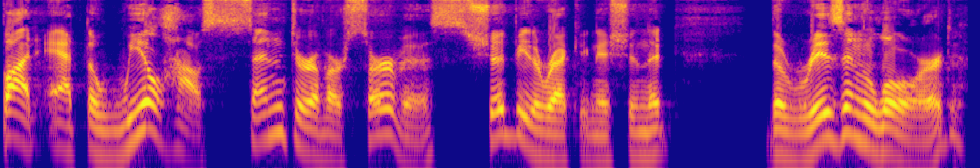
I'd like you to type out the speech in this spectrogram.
But at the wheelhouse center of our service should be the recognition that the risen Lord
